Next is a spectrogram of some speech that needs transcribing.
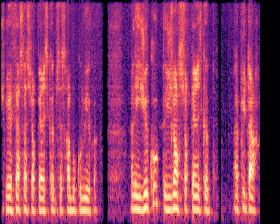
Je vais faire ça sur périscope, ça sera beaucoup mieux, quoi. Allez, je coupe et je lance sur périscope. À plus tard.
